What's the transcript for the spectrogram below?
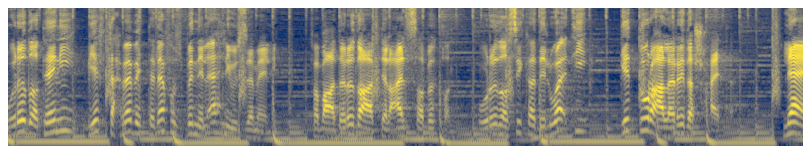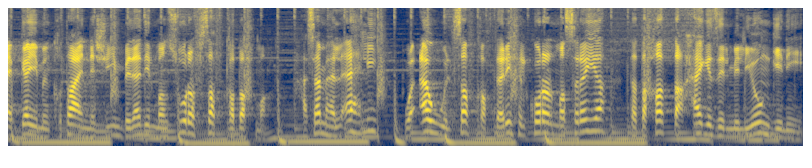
ورضا تاني بيفتح باب التنافس بين الأهلي والزمالك. فبعد رضا عبد العال سابقا ورضا سيكا دلوقتي جه الدور على رضا شحاتة. لاعب جاي من قطاع الناشئين بنادي المنصورة في صفقة ضخمة. حسمها الأهلي وأول صفقة في تاريخ الكرة المصرية تتخطى حاجز المليون جنيه.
